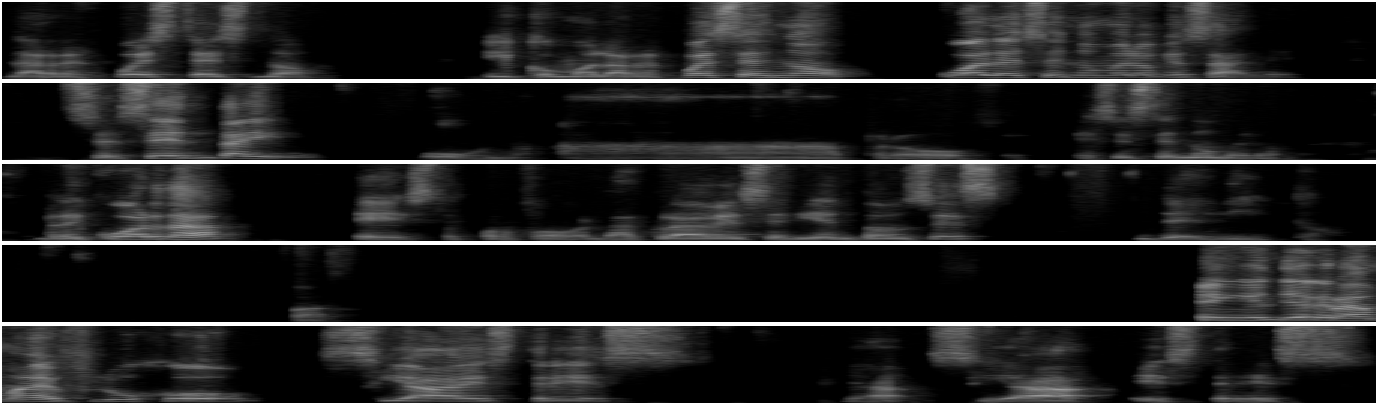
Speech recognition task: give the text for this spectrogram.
La respuesta es no. Y como la respuesta es no, ¿cuál es el número que sale? 61. Ah, profe, es este número. Recuerda esto, por favor. La clave sería entonces dedito. En el diagrama de flujo, si A es 3, ¿ya? si A es 3,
